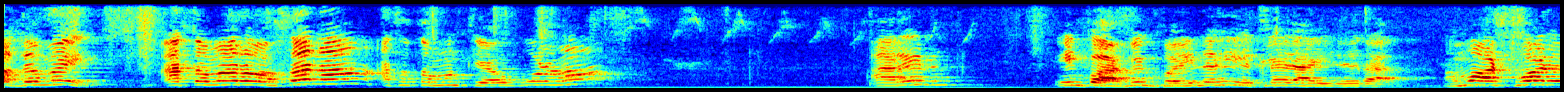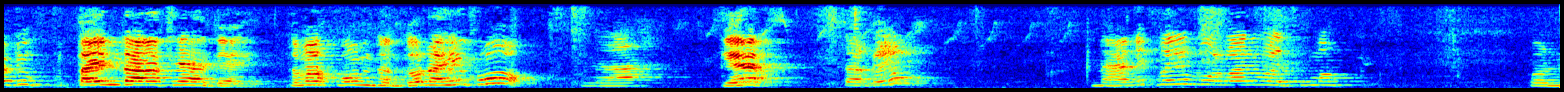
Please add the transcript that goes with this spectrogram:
ને જમાઈ. આ તમારો હશે ને તો તમને કેવું પડે હા. અરે ને એમ ભાભી ભાઈ નહીં એટલે આવી જરા. અમે અઠવાડિયું ત્રણ દાડા થયા જાય. તમારો કોમ ધંધો નહીં ખો? ના. ઘેર તમે? નાની પરી બોલવાની વચમાં તું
